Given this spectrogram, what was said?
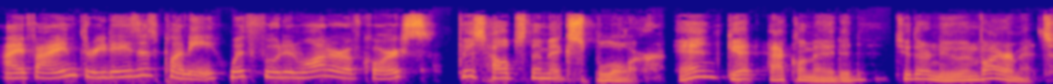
I find three days is plenty, with food and water, of course. This helps them explore and get acclimated to their new environment.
